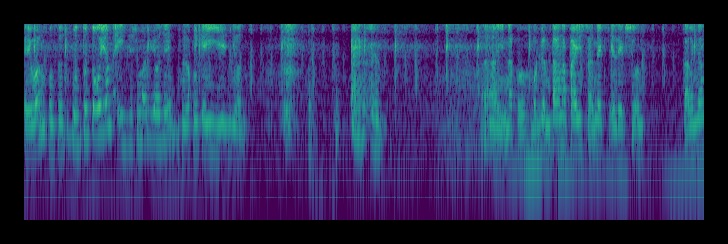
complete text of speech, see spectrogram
Ewan kung totoo, kung totoo yan, ay Diyos Maria Joseph, malaking kahihiyan yun. Ay, nako. Maganda na tayo sa next election. Talagang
